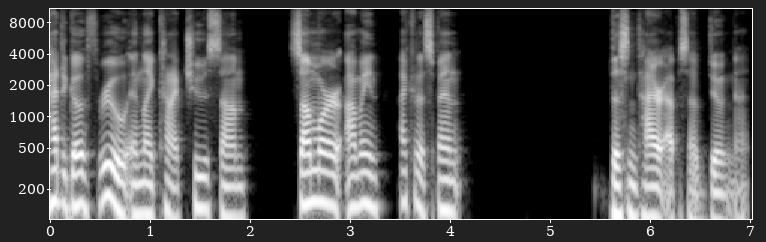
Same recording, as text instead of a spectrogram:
I had to go through and like kind of choose some somewhere i mean i could have spent this entire episode doing that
